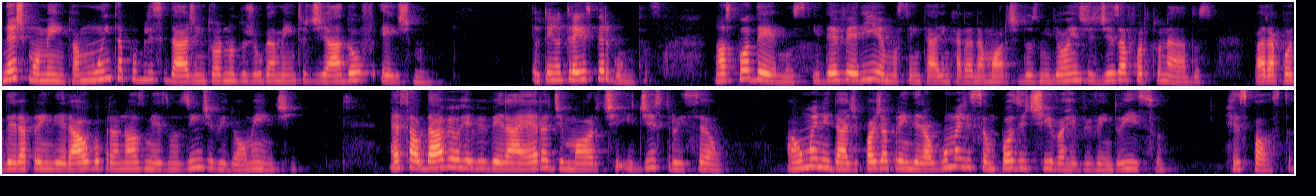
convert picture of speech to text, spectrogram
Neste momento, há muita publicidade em torno do julgamento de Adolf Eichmann. Eu tenho três perguntas. Nós podemos e deveríamos tentar encarar a morte dos milhões de desafortunados para poder aprender algo para nós mesmos individualmente? É saudável reviver a era de morte e destruição? A humanidade pode aprender alguma lição positiva revivendo isso? Resposta:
